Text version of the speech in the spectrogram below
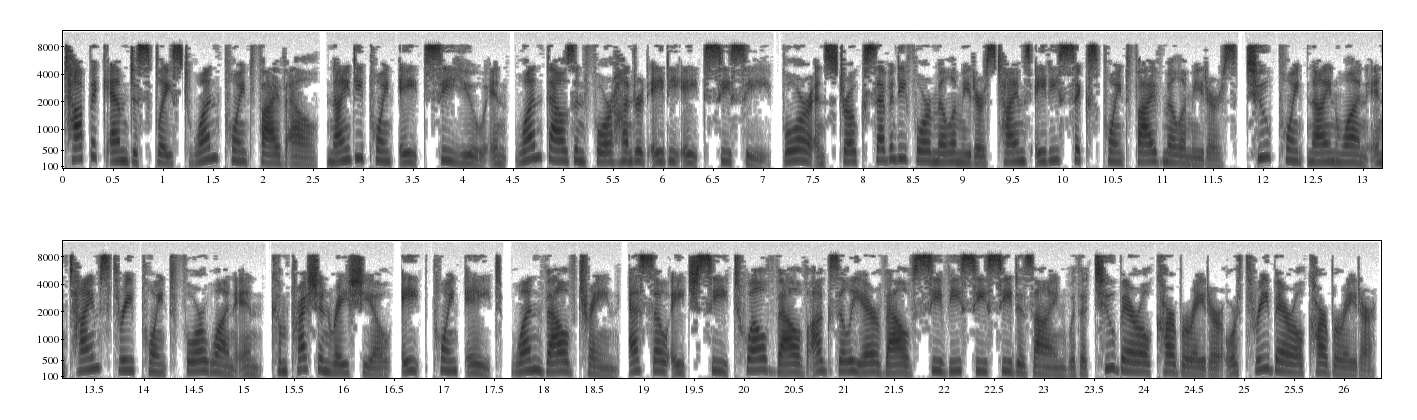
Topic M displaced 1.5 L 90.8 cu in 1488 cc bore and stroke 74 mm times 86.5 mm 2.91 in times 3.41 in compression ratio 8.8 one valve train SOHC 12 valve auxiliary valve CVCC design with a two barrel carburetor or three barrel carburetor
